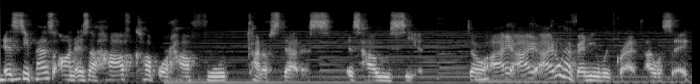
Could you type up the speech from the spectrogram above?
Mm-hmm. It depends on is a half cup or half full kind of status, is how you see it. So mm-hmm. I, I, I don't have any regret, I would say.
